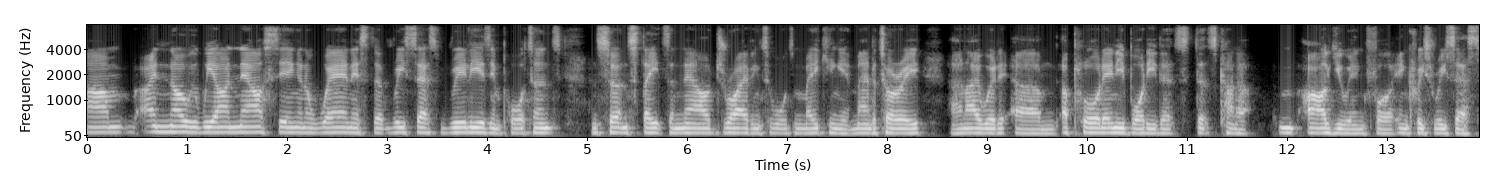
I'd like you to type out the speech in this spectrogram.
Um, I know we are now seeing an awareness that recess really is important, and certain states are now driving towards making it mandatory. And I would um, applaud anybody that's that's kind of arguing for increased recess,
